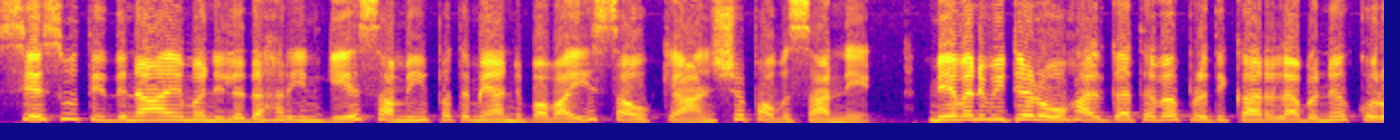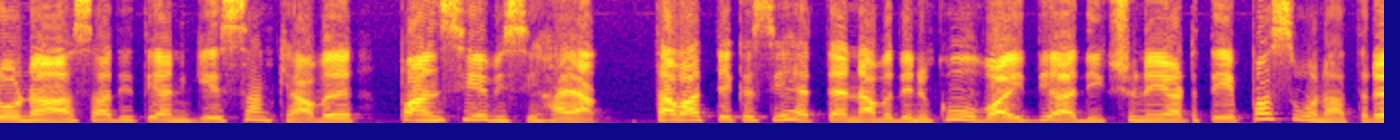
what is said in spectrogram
සෙසු තිදෙනායම නිලධහරින්ගේ සමීපතමයන් බවයි සෞඛ්‍ය අංශ පවසන්නේ. මෙවන විට රෝහල්ගතව ප්‍රතිකාර ලබන කොරෝනා ආසාධිතයන්ගේ සංඛ්‍යාව පන්සිය විසිහයක්. තවත් එකසි හැත්තෑ නව දෙනෙකු වෛද්‍ය අධීක්ෂණය යටතේ පසුවන අතර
